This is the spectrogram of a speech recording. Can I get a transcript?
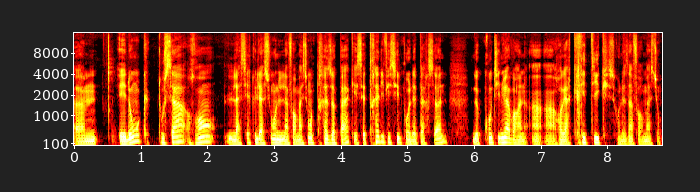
Euh, et donc, tout ça rend la circulation de l'information très opaque et c'est très difficile pour les personnes de continuer à avoir un, un regard critique sur les informations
